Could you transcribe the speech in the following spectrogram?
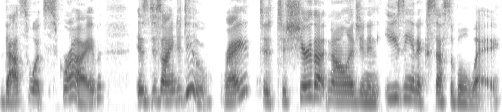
that's what Scribe is designed to do, right? To, to share that knowledge in an easy and accessible way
